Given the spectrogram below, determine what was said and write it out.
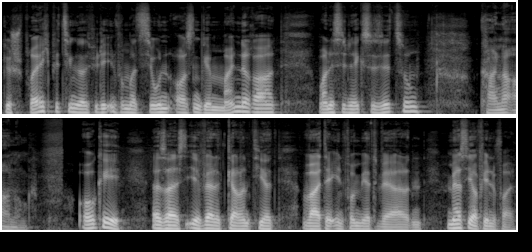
Gespräch bzw. für die Informationen aus dem Gemeinderat. Wann ist die nächste Sitzung? Keine Ahnung. Okay, das heißt, ihr werdet garantiert weiter informiert werden. Merci auf jeden Fall.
